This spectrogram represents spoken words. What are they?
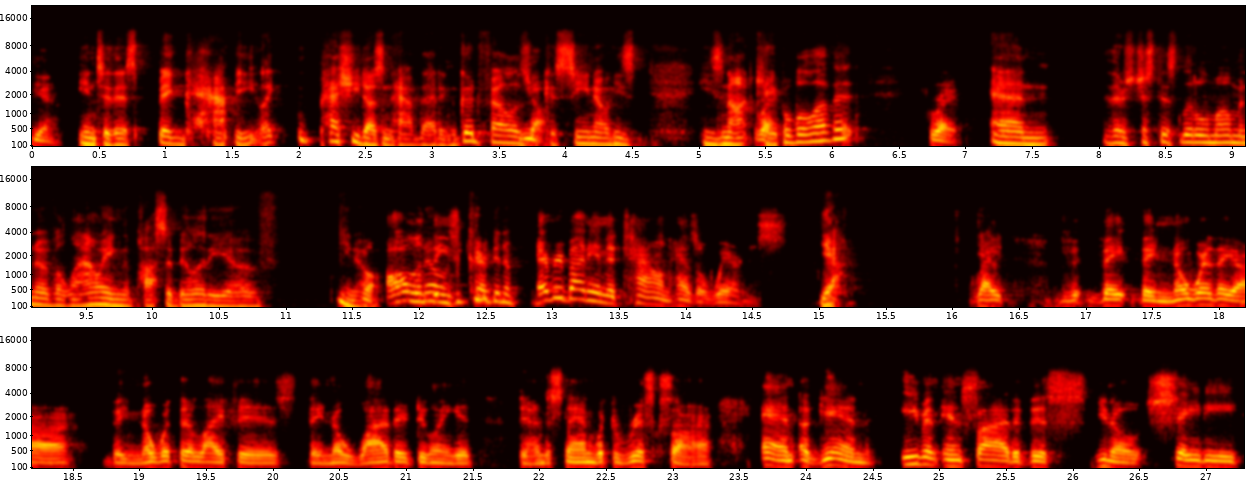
Yeah. Into this big happy, like Pesci doesn't have that in Goodfellas No. or Casino. He's he's not Right. capable of it. Right. And there's just this little moment of allowing the possibility of, you know, Well, all of no, these could have been a Everybody in the town has awareness. Yeah. Right. Th- They they know where they are. They know what their life is. They know why they're doing it. They understand what the risks are. And again, even inside of this, you know, shady,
